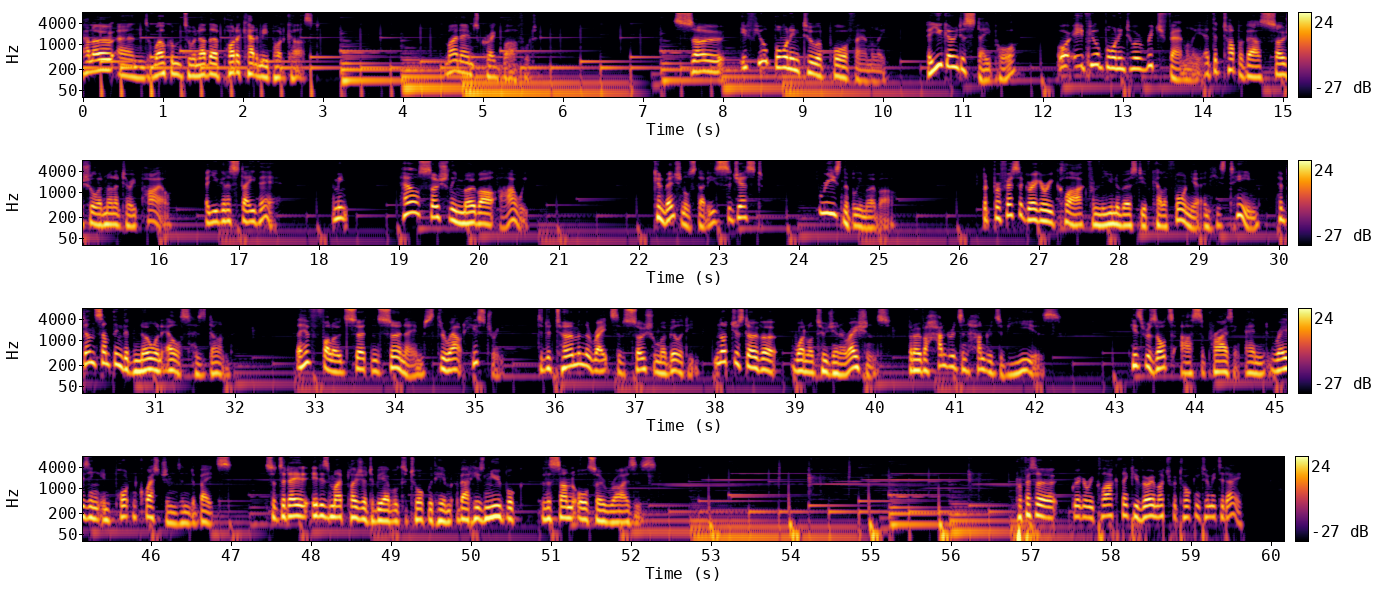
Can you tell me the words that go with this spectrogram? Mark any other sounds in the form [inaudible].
Hello, and welcome to another Pod Academy podcast. My name's Craig Barfoot. So, if you're born into a poor family, are you going to stay poor? Or if you're born into a rich family at the top of our social and monetary pile, are you going to stay there? I mean, how socially mobile are we? Conventional studies suggest reasonably mobile. But Professor Gregory Clark from the University of California and his team have done something that no one else has done. They have followed certain surnames throughout history to determine the rates of social mobility, not just over one or two generations, but over hundreds and hundreds of years. His results are surprising and raising important questions and debates. So today it is my pleasure to be able to talk with him about his new book, The Son Also Rises. Professor Gregory Clark, thank you very much for talking to me today.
